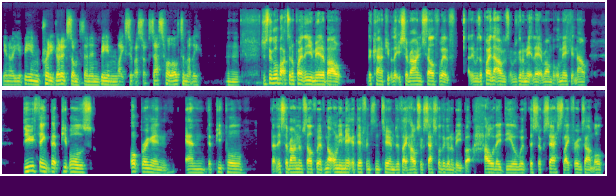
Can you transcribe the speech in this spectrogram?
you know you're being pretty good at something and being like super successful ultimately. Mm-hmm. Just to go back to the point that you made about the kind of people that you surround yourself with, it was a point that I was I was going to make later on, but we'll make it now. Do you think that people's upbringing and the people that they surround themselves with not only make a difference in terms of like how successful they're going to be, but how they deal with the success? Like for example,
